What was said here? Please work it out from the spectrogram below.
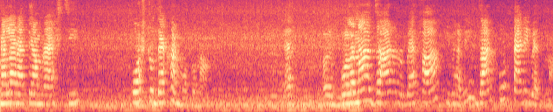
মেলা রাতে আমরা আসছি, কষ্ট দেখার মতো না। বলে না যার ব্যথা কি ভাবি? যার কোট তারই বেদনা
